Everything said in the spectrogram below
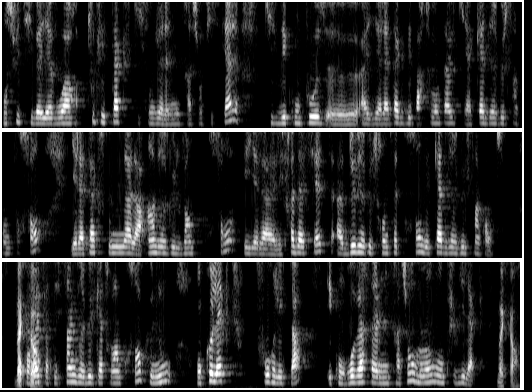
Ensuite, il va y avoir toutes les taxes qui sont dues à l'administration fiscale, qui se décomposent. Euh, il y a la taxe départementale qui est à 4,50%, il y a la taxe communale à 1,20% et il y a les frais d'assiette à 2,37% des 4,50%. Donc en fait, ça fait 5,80% que nous, on collecte pour l'État et qu'on reverse à l'administration au moment où on publie l'acte. D'accord.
